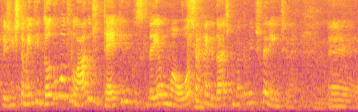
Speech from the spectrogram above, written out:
que a gente também tem todo um outro lado de técnicos, que daí é uma outra Sim. realidade completamente diferente, né? É,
